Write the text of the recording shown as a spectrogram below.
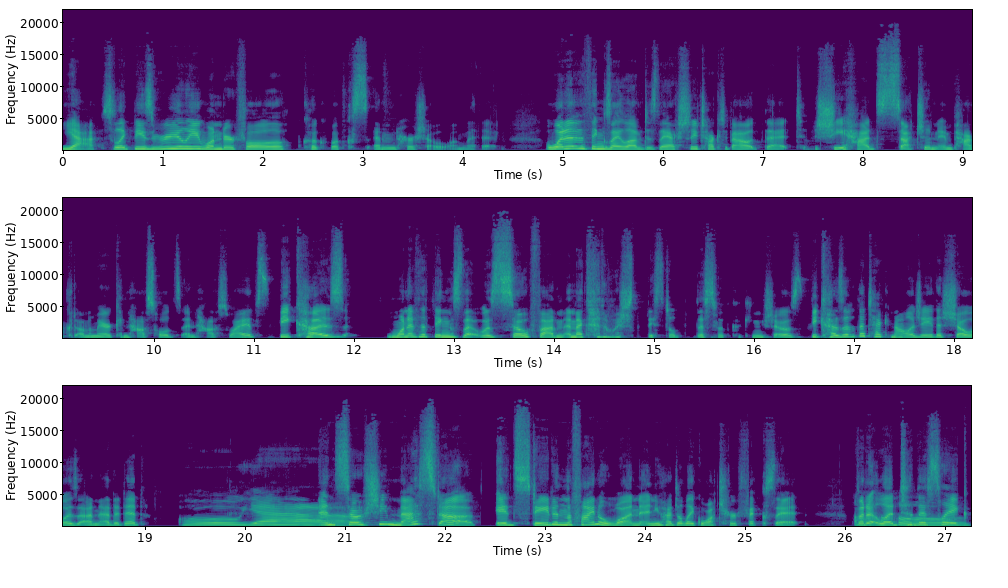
Yeah. So, like these really wonderful cookbooks and her show along with it. One of the things I loved is they actually talked about that she had such an impact on American households and housewives because one of the things that was so fun, and I kind of wish they still did this with cooking shows, because of the technology, the show was unedited. Oh, yeah. And so she messed up. It stayed in the final one, and you had to like watch her fix it but it led to this Oh. like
